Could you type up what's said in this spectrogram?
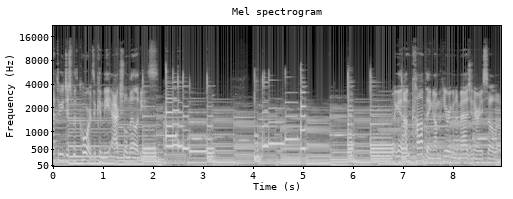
Have to be just with chords, it can be actual melodies. Again, I'm comping, I'm hearing an imaginary solo.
